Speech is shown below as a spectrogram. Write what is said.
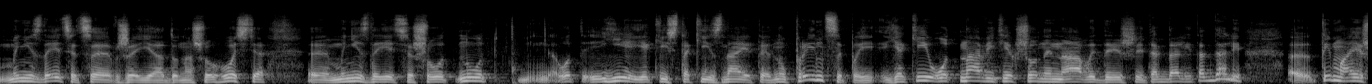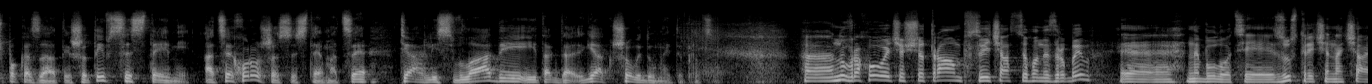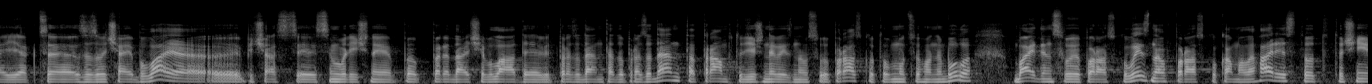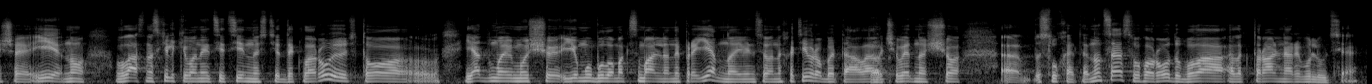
мені здається, це вже я до нашого гостя. е, Мені здається, що от, ну от, от є якісь такі, знаєте, ну принципи, які, от навіть якщо ненавидиш і так далі, і так далі, ти маєш показати, що ти в системі. А це хороша система, це тяглість влади і так далі. Як що ви думаєте про це? Е, Ну, враховуючи, що Трамп в свій час цього не зробив, е, не було цієї зустрічі на чай, як це зазвичай буває е, під час цієї символічної передачі влади від президента до президента. Трамп тоді ж не визнав свою поразку, тому цього не було. Байден свою поразку визнав, поразку Камали Гарріс тут точніше. І ну, власне, скільки вони ці цінності декларують, то е, я думаю, що йому було максимально неприємно, і він цього не хотів робити, але Так. очевидно, що е, слухайте, ну це свого роду була електоральна революція.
